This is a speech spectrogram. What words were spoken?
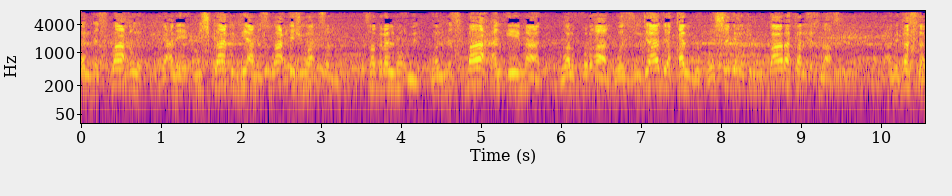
والمصباح يعني مشكاة فيها مصباح إيش هو؟ صدر صدر المؤمن. والمصباح الإيمان والقرآن. والزجاجه قلبه. والشجرة المباركة الإخلاص. يعني فسر.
